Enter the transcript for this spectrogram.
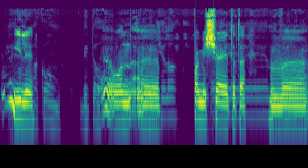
или он э, помещает это в,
